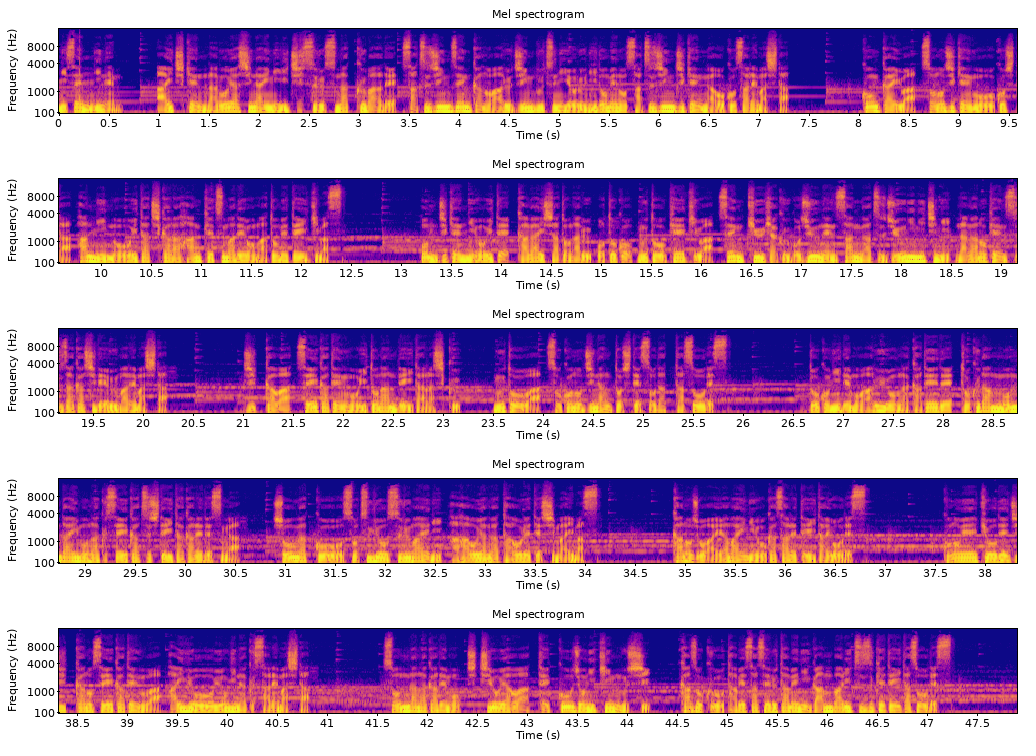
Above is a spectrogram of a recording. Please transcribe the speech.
2002年、愛知県名古屋市内に位置するスナックバーで殺人前科のある人物による2度目の殺人事件が起こされました。今回はその事件を起こした犯人の生い立ちから判決までをまとめていきます。本事件において加害者となる男、武藤慶樹は1950年3月12日に長野県須坂市で生まれました。実家は青果店を営んでいたらしく、武藤はそこの次男として育ったそうです。どこにでもあるような家庭で特段問題もなく生活していた彼ですが、小学校を卒業する前に母親が倒れてしまいます。彼女は病に侵されていたようです。この影響で実家の青果店は廃業を余儀なくされました。そんな中でも父親は鉄工所に勤務し、家族を食べさせるために頑張り続けていたそうです。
